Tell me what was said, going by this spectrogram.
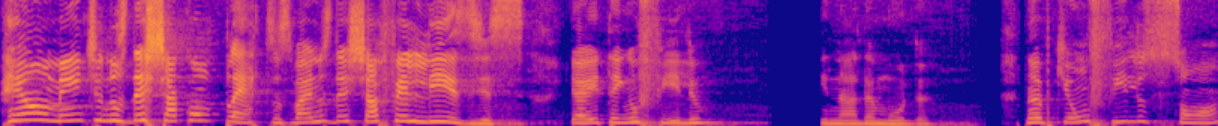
realmente nos deixar completos, vai nos deixar felizes. E aí tem o filho e nada muda. Não, é porque um filho só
